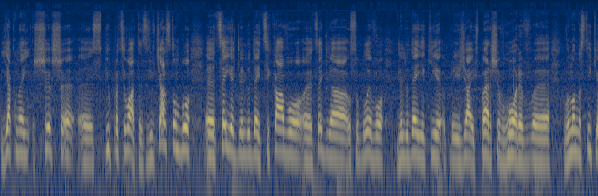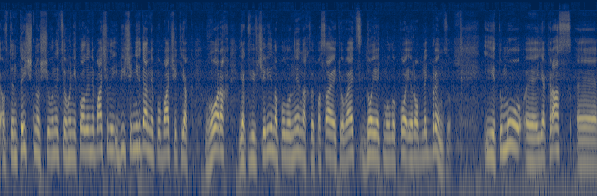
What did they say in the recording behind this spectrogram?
якнайширше е, співпрацювати з вівчарством, бо е, це є для людей цікаво, е, це для особливо для людей, які приїжджають вперше в гори. Воно настільки автентично, що вони цього ніколи не бачили і більше ніде не побачать, як в горах, як вівчарі на полонинах випасають овець, доять молоко і роблять бринзу. І тому е, якраз е,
